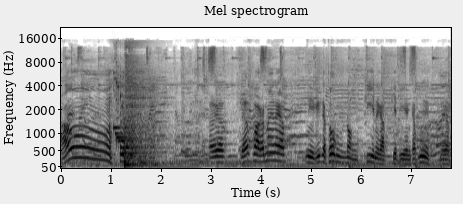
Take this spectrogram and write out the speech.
เอาเออครับเดี๋ยวฝากกันไหมนะครับ นี่คือกระทงน้องพี่นะครับเพียรเองครับมือนะครับ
